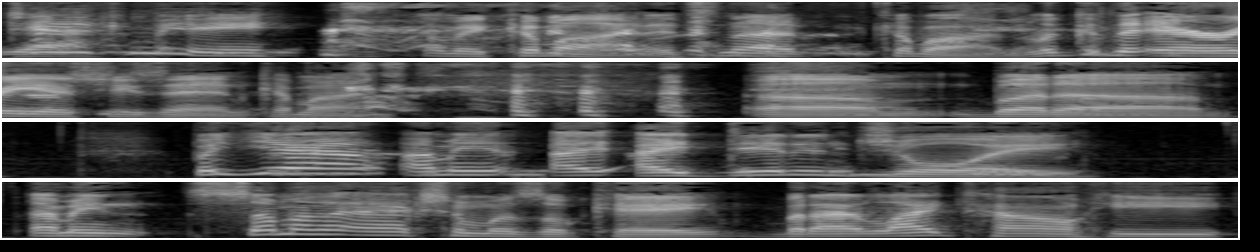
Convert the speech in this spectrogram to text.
yeah. Take me. I mean, come on. It's not, come on. Look at the area she's in. Come on. Um, but, uh, but yeah, I mean, I, I did enjoy, I mean, some of the action was okay, but I liked how he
